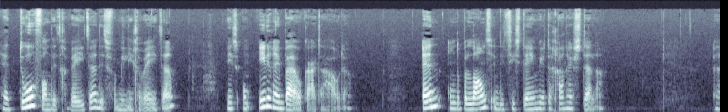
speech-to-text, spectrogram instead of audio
Het doel van dit geweten, dit familiegeweten, is om iedereen bij elkaar te houden. En om de balans in dit systeem weer te gaan herstellen. Uh,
